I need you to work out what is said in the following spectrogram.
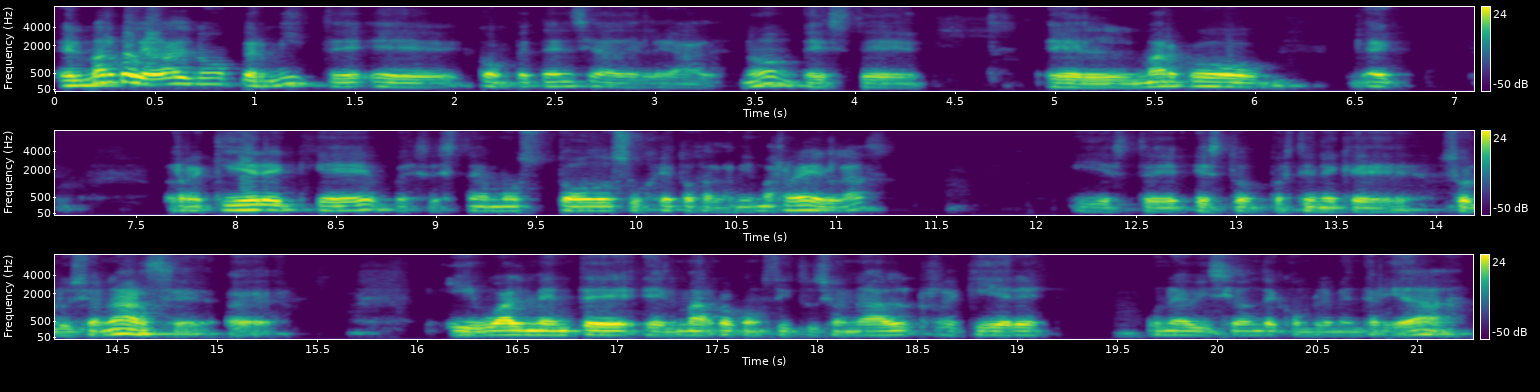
el marco legal no permite eh, competencia desleal, ¿no? Este, el marco eh, requiere que pues, estemos todos sujetos a las mismas reglas y este, esto pues tiene que solucionarse. Igualmente, el marco constitucional requiere una visión de complementariedad,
